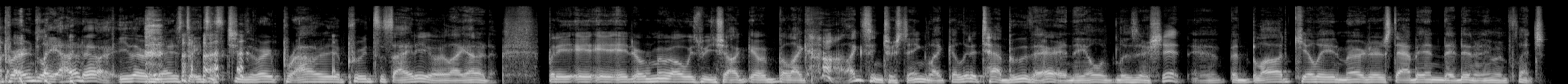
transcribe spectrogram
apparently, I don't know. Either the United States, is she's a very proud, a prude society, or like I don't know. But it, it, it, it I remember always being shocked, uh, but like, huh, like it's interesting. Like a little taboo there, and they all lose their shit. Uh, But blood, killing, murder, stabbing, they didn't even flinch.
